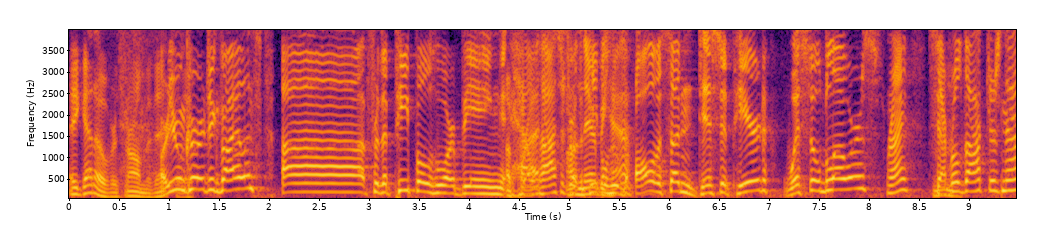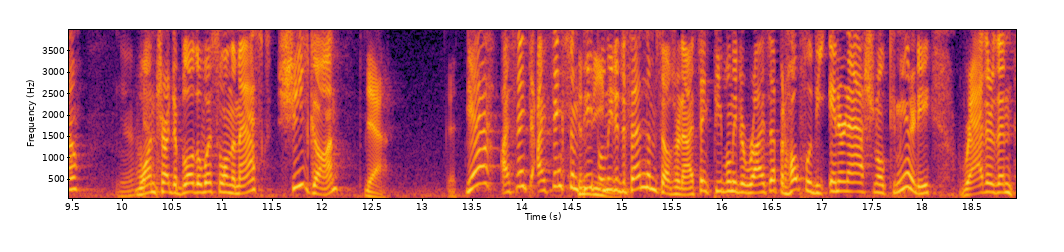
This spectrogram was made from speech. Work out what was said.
They got to overthrow them. eventually. Are you encouraging violence uh, for the people who are being held hostage, or the people who've behalf. all of a sudden disappeared? Whistleblowers, right? Several Hmm. doctors now. One tried to blow the whistle on the masks. She's gone. Yeah. Yeah, I think I think some people need to defend themselves right now. I think people need to rise up, and hopefully the international community, rather than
